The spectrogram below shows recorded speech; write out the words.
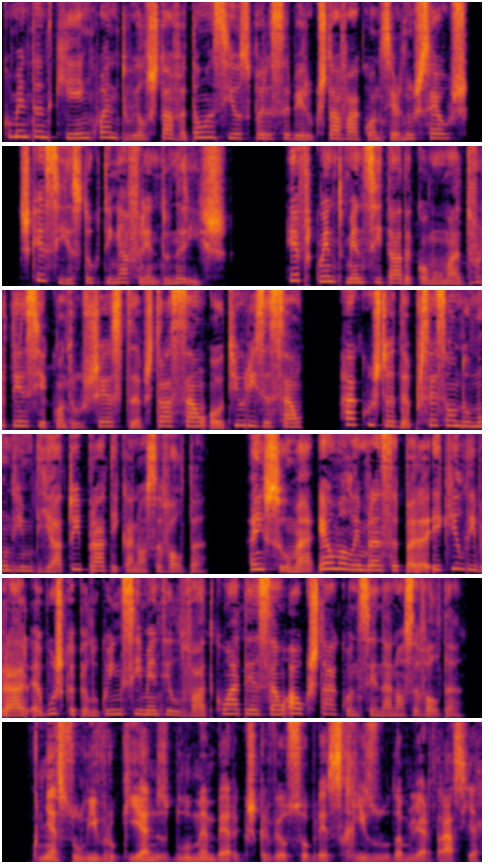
comentando que enquanto ele estava tão ansioso para saber o que estava a acontecer nos céus, esquecia-se do que tinha à frente do nariz é frequentemente citada como uma advertência contra o excesso de abstração ou teorização à custa da percepção do mundo imediato e prática à nossa volta. Em suma, é uma lembrança para equilibrar a busca pelo conhecimento elevado com a atenção ao que está acontecendo à nossa volta. Conheces o livro que Hans Blumenberg escreveu sobre esse riso da mulher trácia?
